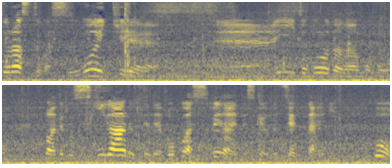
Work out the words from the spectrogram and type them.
トラストがすごい綺麗えー、いいところだなここ。まあでも杉があるんでね僕は住めないんですけどね絶対に。も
